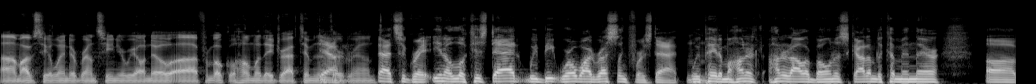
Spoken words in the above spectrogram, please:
um, obviously Orlando Brown Senior, we all know uh, from Oklahoma. They draft him in the yeah, third round. That's a great. You know, look, his dad. We beat Worldwide Wrestling for his dad. Mm-hmm. We paid him a hundred hundred dollar bonus. Got him to come in there. Uh,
